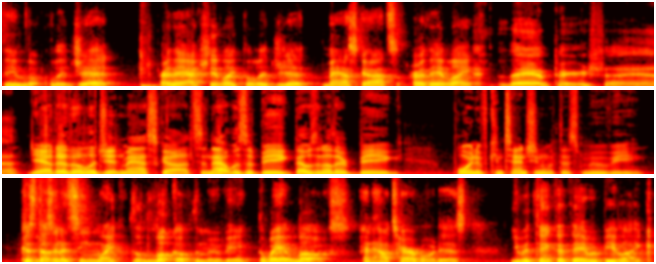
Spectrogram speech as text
they look legit. Are they actually like the legit mascots? Are they like? They appear so, yeah. Yeah, they're the legit mascots, and that was a big. That was another big point of contention with this movie. Because doesn't it seem like the look of the movie, the way it looks, and how terrible it is, you would think that they would be like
